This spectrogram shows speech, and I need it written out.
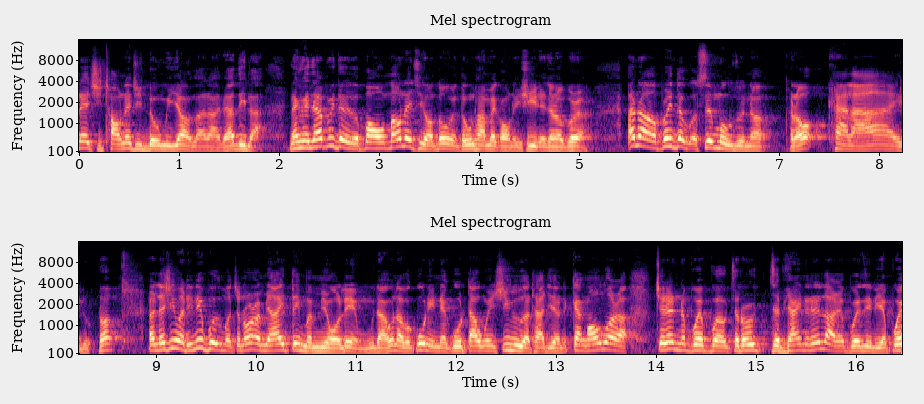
နဲ့ချီထောင်နဲ့ချီသုံးပြီးရောက်လာတာဗျာသိလားနိုင်ငံခြားပြိသက်ဆိုပေါင်တောင်းနဲ့ချီတောင်သုံးရင်သုံးထားမဲ့ကောင်တွေရှိတယ်ကျွန်တော်ပြောတာအဲ့တော့ပြိသက်ကိုအစစ်မဟုတ်ဆိုရင်တော့ကတော့ခံလိုက်လို့เนาะအဲ့လက်ရှိမှာဒီနေ့ပွဲမှာကျွန်တော်တို့အများကြီးတိတ်မမျော်လင့်ဘူးဒါခုနကကိုယ့်အနေနဲ့ကိုတာဝန်ရှိလို့သာထားကြတယ်ကန်ကောင်းသွားတာကျတဲ့နှစ်ပွဲပွဲကျွန်တော်တို့ကြပြိုင်နေတဲ့လာတဲ့ပွဲစဉ်တွေပွဲ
